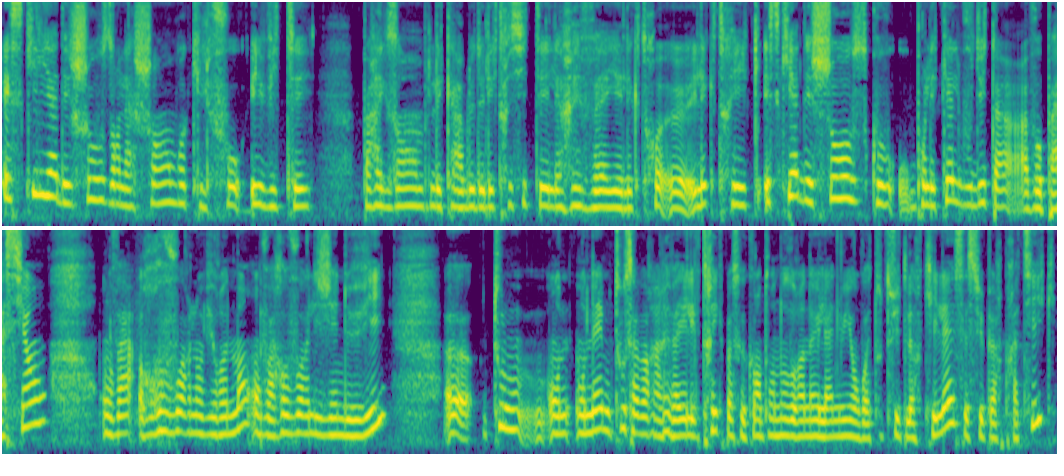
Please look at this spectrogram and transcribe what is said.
Est-ce qu'il y a des choses dans la chambre qu'il faut éviter? Par exemple, les câbles d'électricité, les réveils euh, électriques Est-ce qu'il y a des choses pour lesquelles vous dites à, vos patients, on va revoir l'environnement, on va revoir l'hygiène de vie? Euh, on, aime tous avoir un réveil électrique parce que quand on ouvre un œil la nuit, on voit tout de suite l'heure qu'il est, c'est super pratique.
